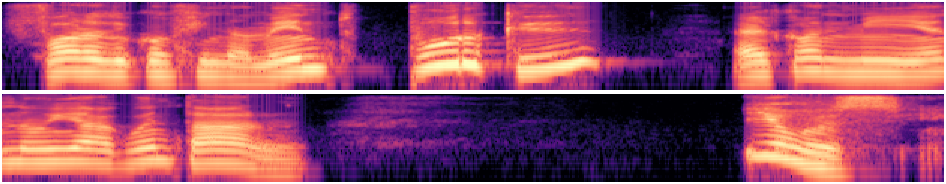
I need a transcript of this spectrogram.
fora do confinamento, porque a economia não ia aguentar. E eu assim,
